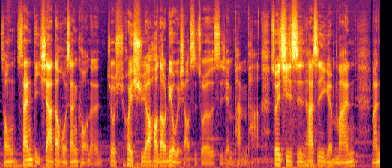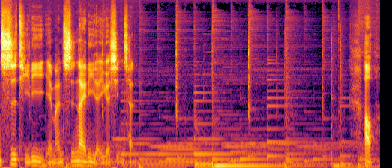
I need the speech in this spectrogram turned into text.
从山底下到火山口呢，就会需要耗到六个小时左右的时间攀爬。所以其实它是一个蛮蛮吃体力，也蛮吃耐力的一个行程。好。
